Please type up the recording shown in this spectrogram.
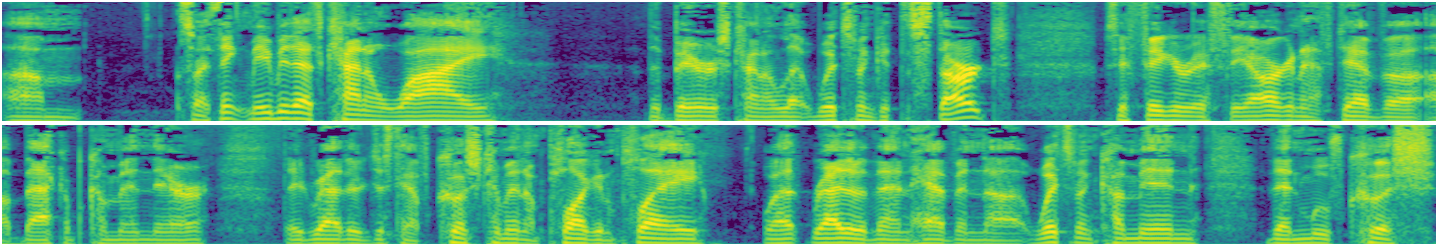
Um, so I think maybe that's kind of why the Bears kind of let Witzmann get the start. They figure if they are going to have to have a, a, backup come in there, they'd rather just have Kush come in and plug and play rather than having uh, Witzmann come in, then move Kush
